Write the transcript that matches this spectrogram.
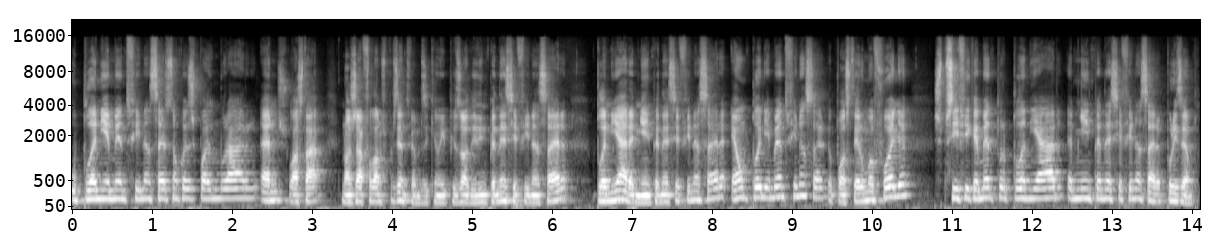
o planeamento financeiro são coisas que podem demorar anos. Lá está, nós já falámos, por exemplo, tivemos aqui um episódio de independência financeira. Planear a minha independência financeira é um planeamento financeiro. Eu posso ter uma folha especificamente para planear a minha independência financeira, por exemplo.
